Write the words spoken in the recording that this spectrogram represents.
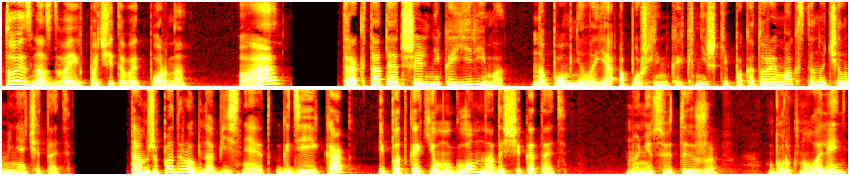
«Кто из нас двоих почитывает порно?» «А?» «Трактаты отшельника Ерима», напомнила я о пошленькой книжке, по которой Макстон учил меня читать. Там же подробно объясняют, где и как, и под каким углом надо щекотать. «Ну не цветы же», – буркнул олень,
